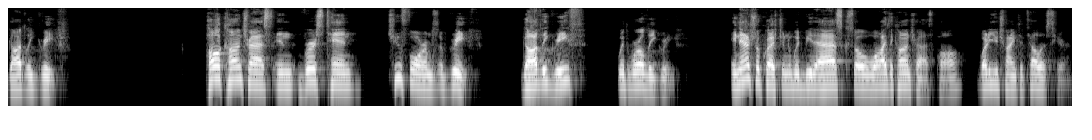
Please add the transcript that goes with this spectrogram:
godly grief. Paul contrasts in verse 10 two forms of grief godly grief with worldly grief. A natural question would be to ask so, why the contrast, Paul? What are you trying to tell us here?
